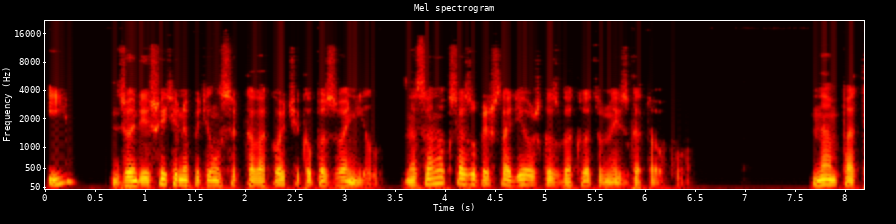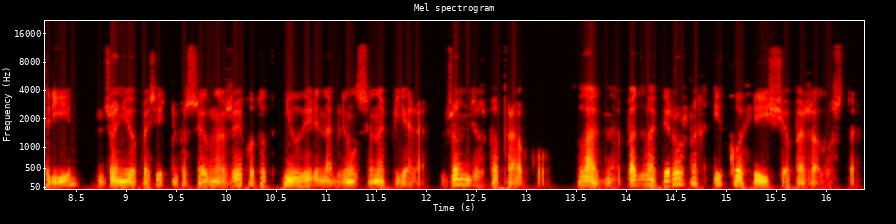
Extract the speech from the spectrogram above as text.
и...» Джон решительно потянулся к колокольчику, позвонил. На звонок сразу пришла девушка с блокнотом на изготовку. «Нам по три». Джонни вопросительно поставил на Жеку, тот неуверенно оглянулся на Пьера. Джон нес поправку. «Ладно, по два пирожных и кофе еще, пожалуйста».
